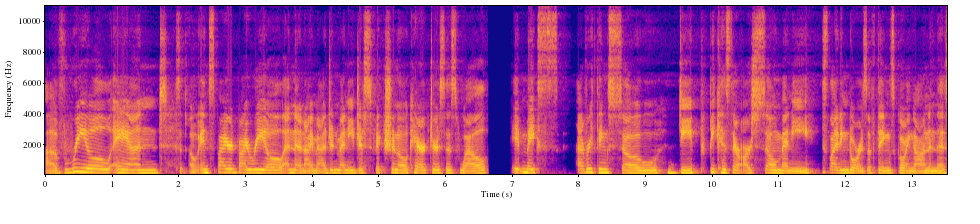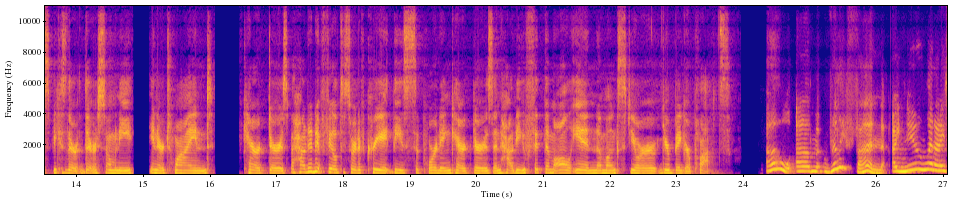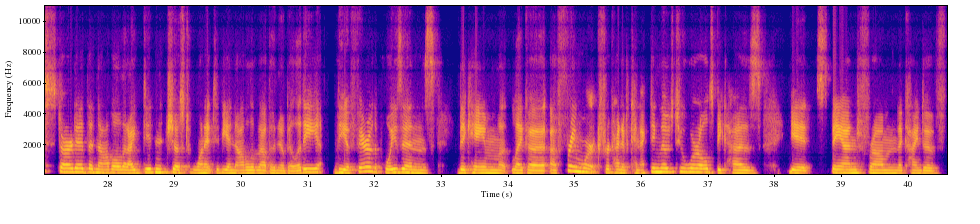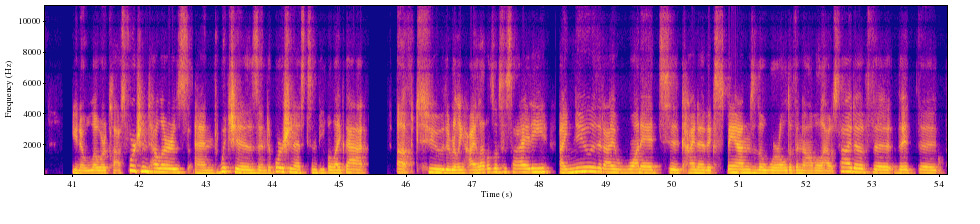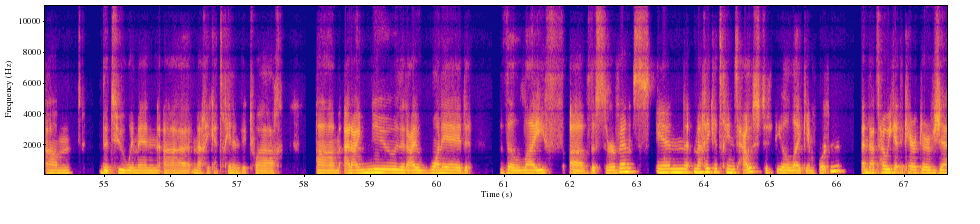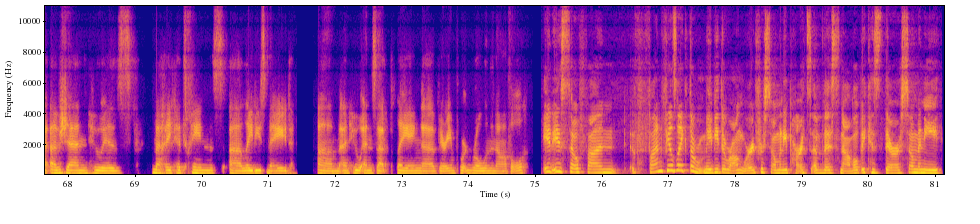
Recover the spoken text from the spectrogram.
of real and oh, inspired by real and then I imagine many just fictional characters as well. It makes everything so deep because there are so many sliding doors of things going on in this because there there are so many intertwined characters. But how did it feel to sort of create these supporting characters and how do you fit them all in amongst your your bigger plots? Oh, um, really fun. I knew when I started the novel that I didn't just want it to be a novel about the nobility. The Affair of the Poisons became like a, a framework for kind of connecting those two worlds because it spanned from the kind of you know lower class fortune tellers and witches and abortionists and people like that up to the really high levels of society. I knew that I wanted to kind of expand the world of the novel outside of the the the um, the two women, uh, Marie Catherine and Victoire, um, and I knew that I wanted the life of the servants in Marie Catherine's house to feel like important, and that's how we get the character of Je- of Jeanne, who is Marie Catherine's uh, lady's maid. Um, and who ends up playing a very important role in the novel. It is so fun. Fun feels like the maybe the wrong word for so many parts of this novel because there are so many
